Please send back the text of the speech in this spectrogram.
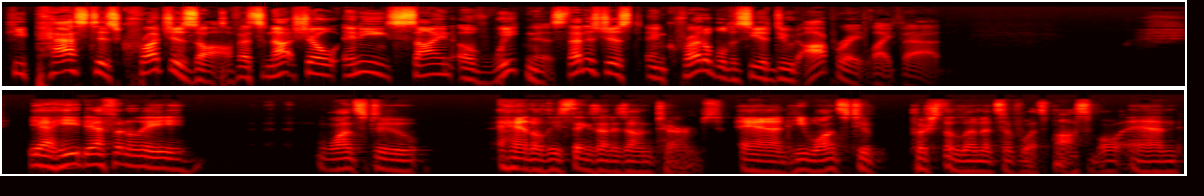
he passed his crutches off as to not show any sign of weakness. That is just incredible to see a dude operate like that. Yeah, he definitely wants to handle these things on his own terms. And he wants to push the limits of what's possible. And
